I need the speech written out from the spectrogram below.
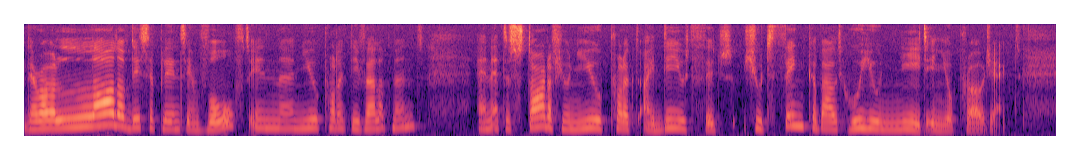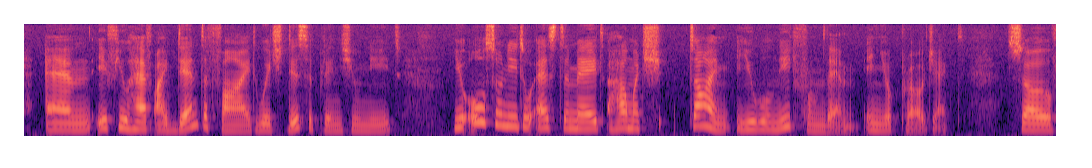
there are a lot of disciplines involved in uh, new product development. And at the start of your new product ID, you th- should think about who you need in your project. And if you have identified which disciplines you need, you also need to estimate how much time you will need from them in your project. So,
